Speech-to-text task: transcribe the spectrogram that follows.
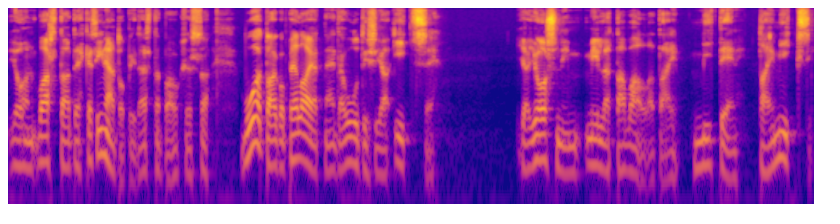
johon vastaat ehkä sinä Topi tässä tapauksessa. Vuotaako pelaajat näitä uutisia itse? Ja jos, niin millä tavalla tai miten tai miksi?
